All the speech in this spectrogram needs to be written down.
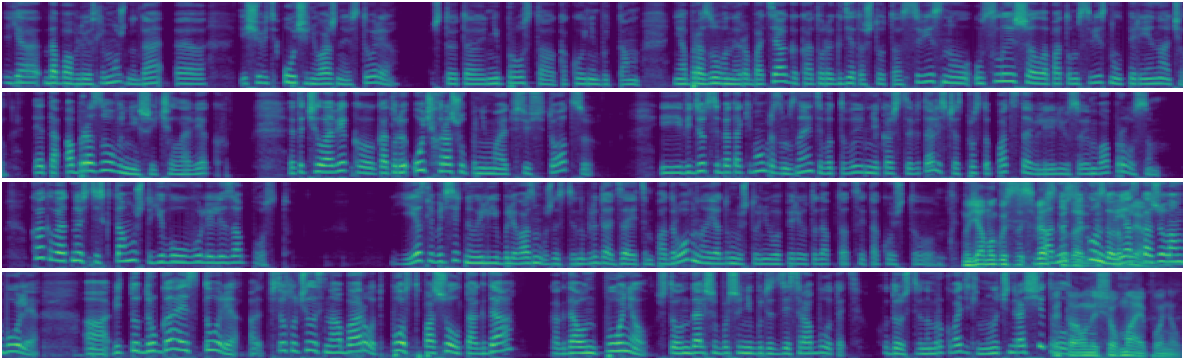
Я добавлю, если можно, да, э, еще ведь очень важная история, что это не просто какой-нибудь там необразованный работяга, который где-то что-то свистнул, услышал, а потом свистнул, переиначил. Это образованнейший человек. Это человек, э, который очень хорошо понимает всю ситуацию и ведет себя таким образом. Знаете, вот вы, мне кажется, Виталий, сейчас просто подставили Илью своим вопросом. Как вы относитесь к тому, что его уволили за пост? Если бы действительно у Ильи были возможности наблюдать за этим подробно, я думаю, что у него период адаптации такой, что... Ну, я могу за себя Одну сказать. без секунду, я скажу вам более. А, ведь тут другая история. Все случилось наоборот. Пост пошел тогда, когда он понял, что он дальше больше не будет здесь работать художественным руководителем. Он очень рассчитывал. Это он еще в мае понял,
